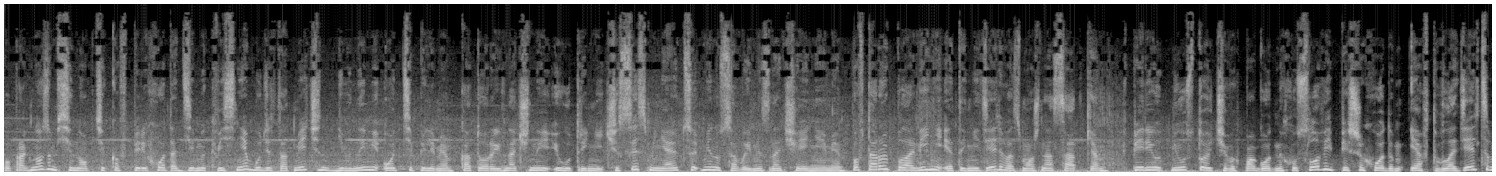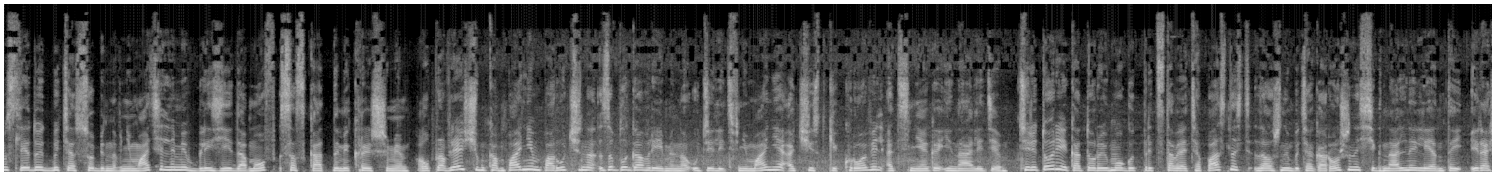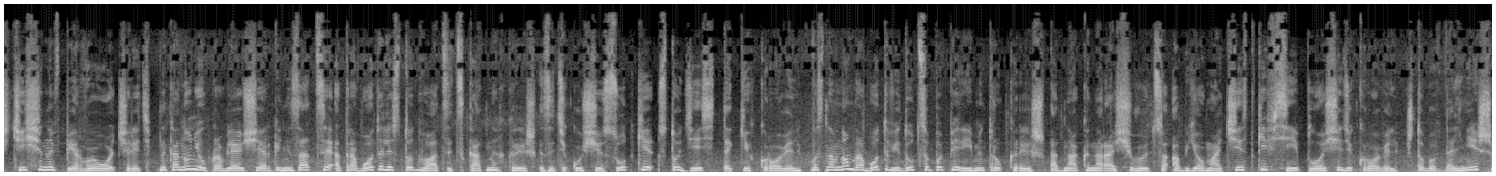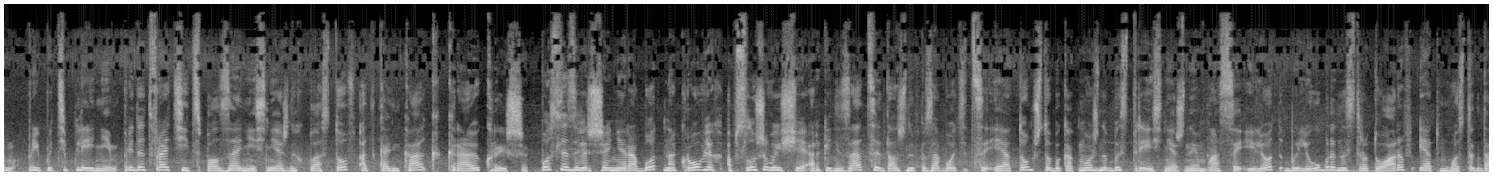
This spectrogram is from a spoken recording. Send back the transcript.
По прогнозам синоптиков, переход от зимы к весне будет отмечен дневными оттепелями, которые в ночные и утренние часы сменяются минусовыми значениями. Во второй половине этой недели возможны осадки. В период неустойчивых погодных условий пешеходам и автовладельцам следует быть особенно внимательными вблизи домов со скатными крышами. А управляющим компаниям поручено заблаговременно уделить внимание очистке кровель от снега и наледи. Территории, которые могут представлять опасность, должны быть огорожены сигнальной лентой и расчищены в первую очередь. Накануне управляющие организации отработали 120 скатных крыш. За текущие сутки 110 таких кровель. В основном работы ведутся по периметру крыш. Однако наращиваются объемы очистки всей площади кровель, чтобы в дальнейшем при потеплении предотвратить сползание снежных пластов от конька к краю крыши. После завершения работ на кровлях обслуживающие организации должны позаботиться и о том, чтобы как можно быстрее снежные массы и лед были убраны с тротуаров и от мосток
